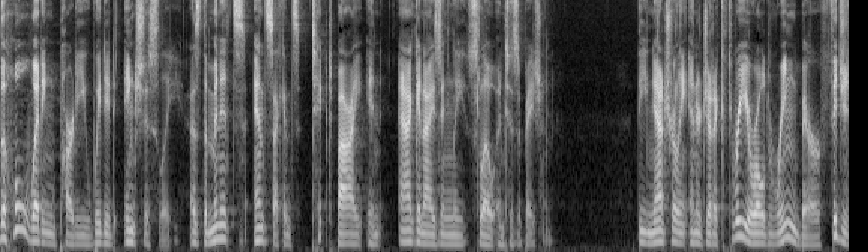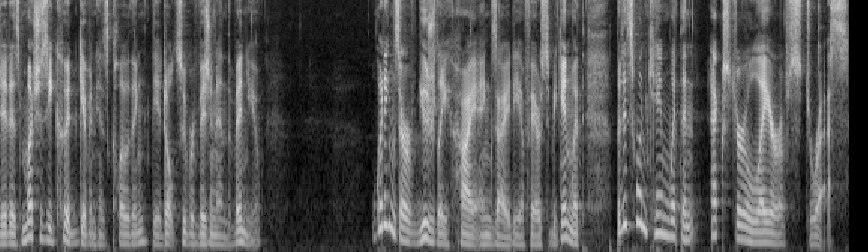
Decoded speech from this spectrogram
The whole wedding party waited anxiously as the minutes and seconds ticked by in agonizingly slow anticipation. The naturally energetic three year old ring bearer fidgeted as much as he could given his clothing, the adult supervision, and the venue. Weddings are usually high anxiety affairs to begin with, but this one came with an extra layer of stress.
